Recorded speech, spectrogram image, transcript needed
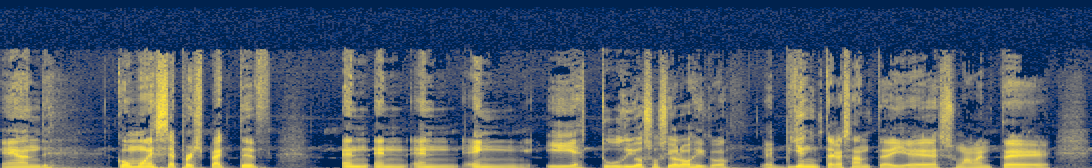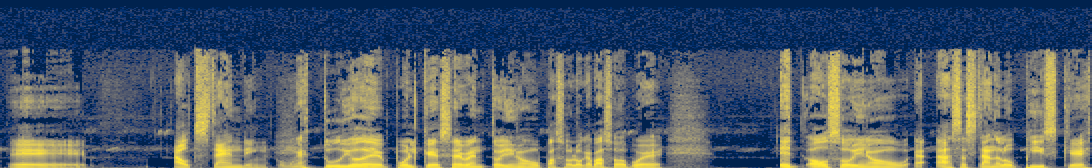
And como ese perspective en, en, en, en, y estudio sociológico es bien interesante y es sumamente eh, outstanding. Como un estudio de por qué ese evento, you know, pasó lo que pasó, pues it also, you know, as a standalone piece que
